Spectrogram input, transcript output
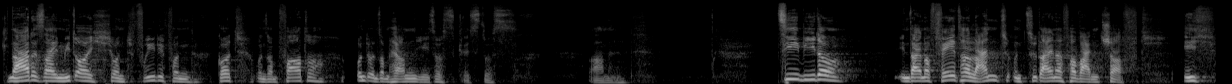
Gnade sei mit euch und Friede von Gott, unserem Vater und unserem Herrn Jesus Christus. Amen. Zieh wieder in deiner Väter Land und zu deiner Verwandtschaft ich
